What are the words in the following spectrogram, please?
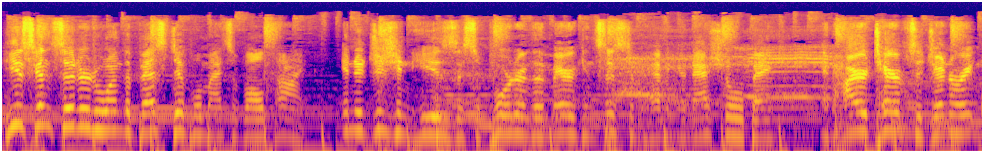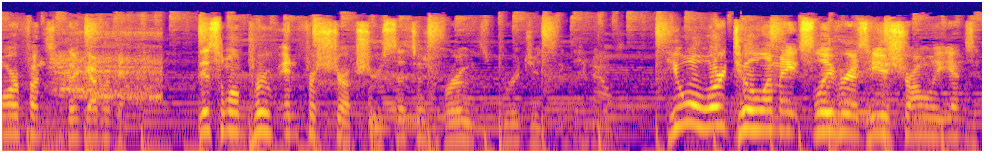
He is considered one of the best diplomats of all time. In addition, he is a supporter of the American system, having a national bank and higher tariffs to generate more funds for the government. This will improve infrastructure such as roads, bridges, and canals. He will work to eliminate slavery as he is strongly against it.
